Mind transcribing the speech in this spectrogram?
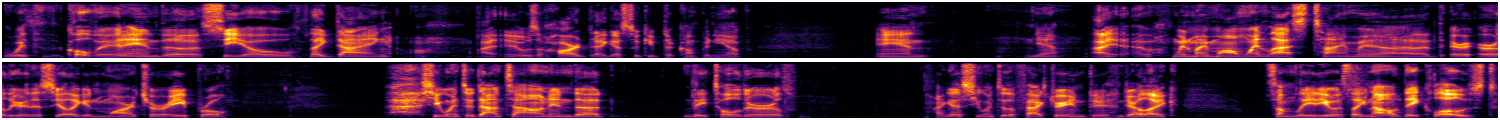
with COVID and the CEO like dying, uh, I, it was hard, I guess, to keep the company up. And yeah, I when my mom went last time uh, earlier this year, like in March or April, she went to downtown and uh, they told her. I guess she went to the factory and they're, they're, like, some lady was like, no, they closed,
